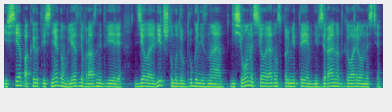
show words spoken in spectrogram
и все, покрытые снегом, влезли в разные двери, делая вид, что мы друг друга не знаем. Гесиона села рядом с Прометеем, невзирая на договоренности.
